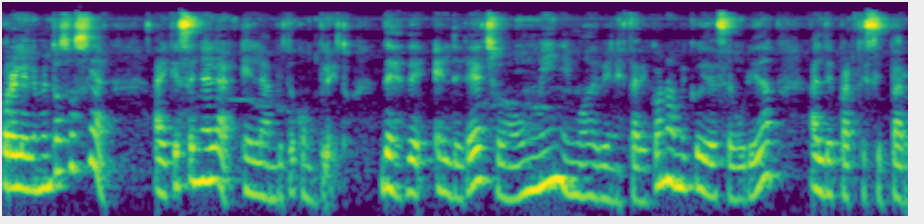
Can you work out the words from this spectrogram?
Por el elemento social hay que señalar el ámbito completo, desde el derecho a un mínimo de bienestar económico y de seguridad al de participar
